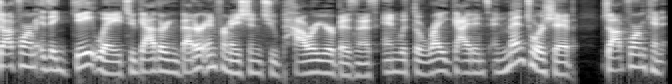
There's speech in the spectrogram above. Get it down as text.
JotForm is a gateway to gathering better information to power your business. And with the right guidance and mentorship, JotForm can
